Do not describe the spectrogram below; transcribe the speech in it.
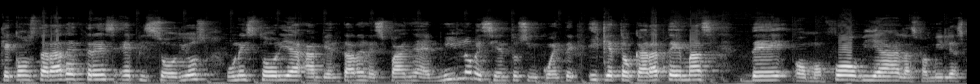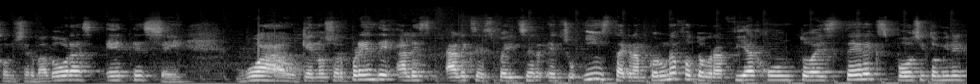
que constará de tres episodios, una historia ambientada en España en 1950 y que tocará temas de homofobia, las familias conservadoras, etc. ¡Wow! Que nos sorprende Alex, Alex Spacer en su Instagram con una fotografía junto a Esther Expósito. Miren,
